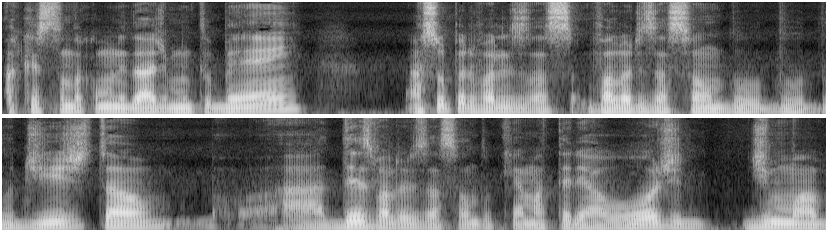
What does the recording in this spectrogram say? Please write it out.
a questão da comunidade muito bem, a supervalorização valorização do, do, do digital, a desvalorização do que é material hoje, de uma,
